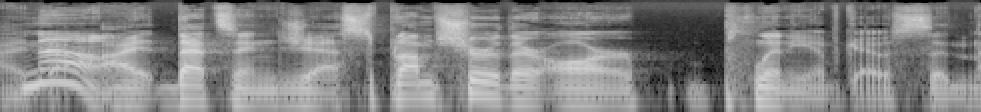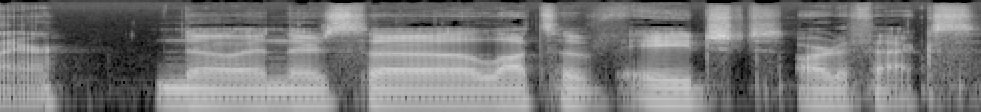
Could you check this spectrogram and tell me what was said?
I, No. I, that's in jest, but I'm sure there are plenty of ghosts in there. no, and there's uh, lots of aged artifacts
